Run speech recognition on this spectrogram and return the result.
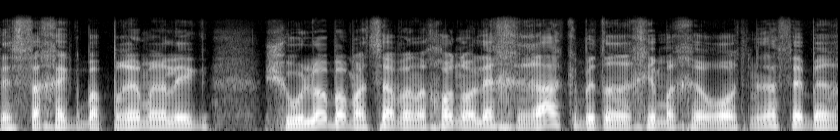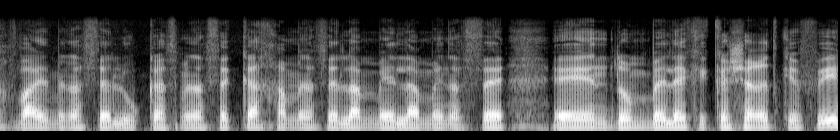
לשחק בפרמייר ליג, שהוא לא במצב הנכון, הולך רק בדרכים אחרות, מנסה בערך ויין, מנסה לוקאס, מנסה ככה, מנסה למלה, מנסה אה, אנדומבלה כקשר התקפי,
